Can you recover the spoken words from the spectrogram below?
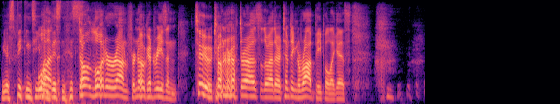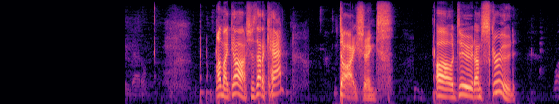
We are speaking to you on business. don't loiter around for no good reason. Two, don't interrupt us while they're attempting to rob people, I guess. Oh my gosh, is that a cat? Die, Shanks! Oh, dude, I'm screwed. Why?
